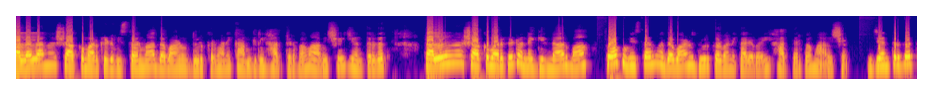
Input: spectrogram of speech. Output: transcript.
તાલાલાના શાક માર્કેટ વિસ્તારમાં દબાણો દૂર કરવાની કામગીરી હાથ ધરવામાં આવી છે. જે અંતર્ગત તાલાલાના શાક માર્કેટ અને ગિરનારમાં ચોક વિસ્તારમાં દબાણો દૂર કરવાની કાર્યવાહી હાથ ધરવામાં આવી છે. જે અંતર્ગત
